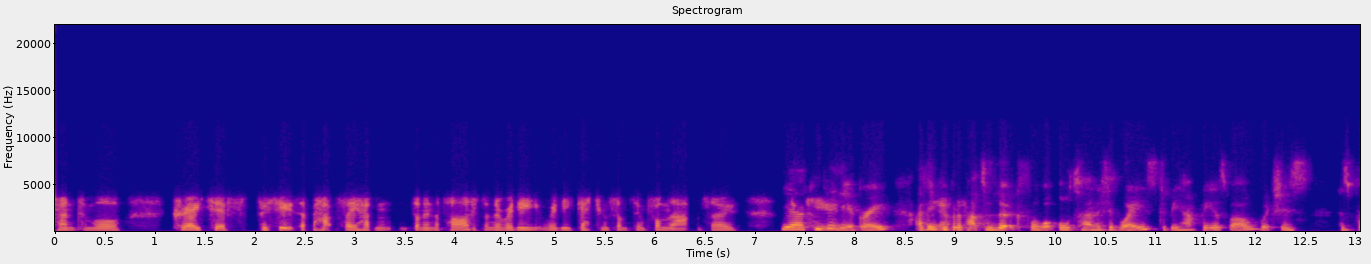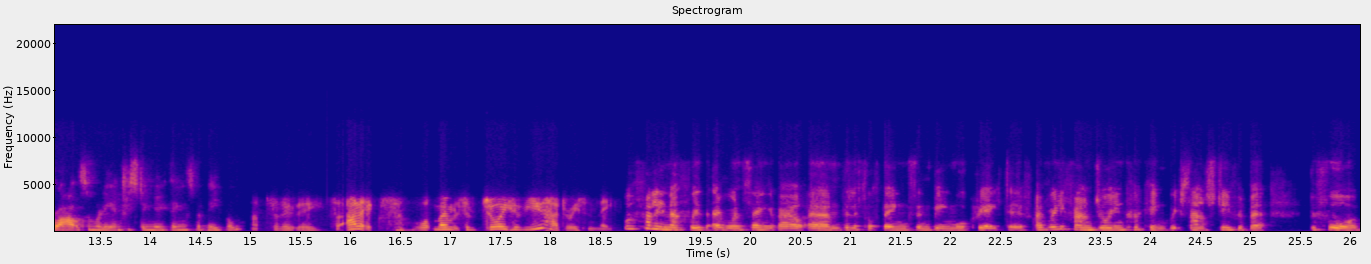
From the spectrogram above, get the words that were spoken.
turned to more creative pursuits that perhaps they hadn't done in the past and are really really getting something from that so yeah i completely you. agree i think yeah. people have had to look for alternative ways to be happy as well which is has brought out some really interesting new things for people. Absolutely. So, Alex, what moments of joy have you had recently? Well, funny enough, with everyone saying about um, the little things and being more creative, I've really found joy in cooking, which sounds stupid, but before,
